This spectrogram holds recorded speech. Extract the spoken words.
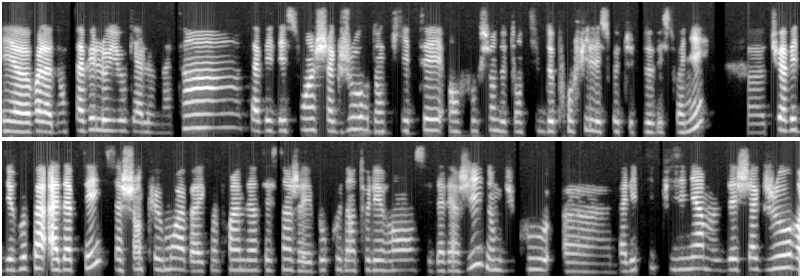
Et heu, voilà, donc tu avais le yoga le matin, tu avais des soins chaque jour, donc qui étaient en fonction de ton type de profil et ce que tu devais soigner. Heu, tu avais des repas adaptés, sachant que moi, bah, avec mon problème d'intestin, j'avais beaucoup d'intolérance et d'allergies, donc du coup, heu, bah, les petites cuisinières me faisaient chaque jour,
